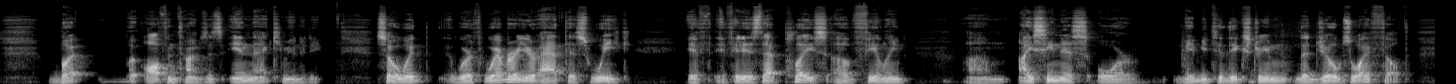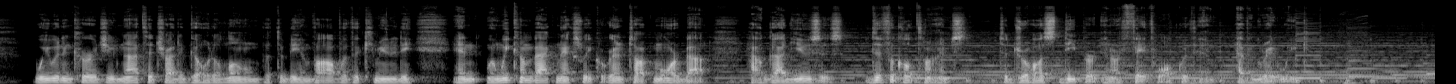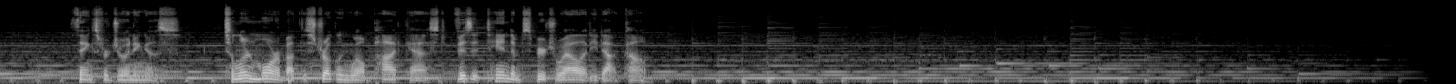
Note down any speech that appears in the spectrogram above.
but but oftentimes it's in that community. So with with wherever you're at this week, if if it is that place of feeling um, iciness or maybe to the extreme that Job's wife felt, we would encourage you not to try to go it alone, but to be involved with the community. And when we come back next week, we're going to talk more about how God uses difficult times to draw us deeper in our faith walk with Him. Have a great week. Thanks for joining us. To learn more about the Struggling Well podcast, visit tandemspirituality.com.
